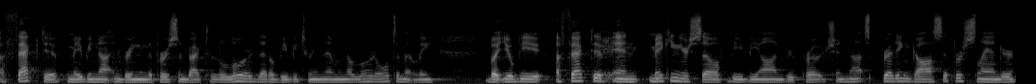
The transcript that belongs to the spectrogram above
effective, maybe not in bringing the person back to the Lord, that'll be between them and the Lord ultimately, but you'll be effective in making yourself be beyond reproach and not spreading gossip or slander,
